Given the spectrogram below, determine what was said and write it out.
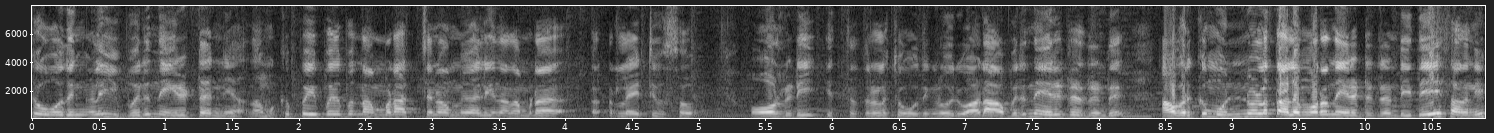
ചോദ്യങ്ങൾ ഇവർ നേരിട്ട് തന്നെയാണ് നമുക്കിപ്പോൾ ഇപ്പോൾ ഇപ്പോൾ നമ്മുടെ അച്ഛനോ അമ്മയോ അല്ലെങ്കിൽ നമ്മുടെ റിലേറ്റീവ്സോ ഓൾറെഡി ഇത്തരത്തിലുള്ള ചോദ്യങ്ങൾ ഒരുപാട് അവർ നേരിട്ടിട്ടുണ്ട്. അവർക്ക് മുന്നുള്ള തലമുറ നേരിട്ടിട്ടുണ്ട്. ഇതേ സാധനം ഈ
